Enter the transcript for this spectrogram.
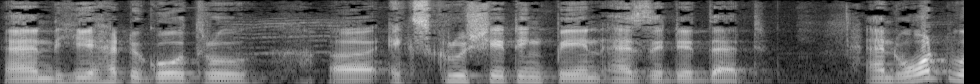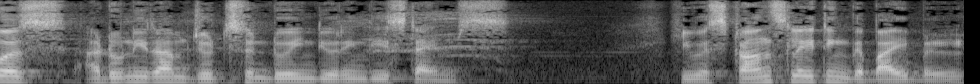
And he had to go through uh, excruciating pain as they did that. And what was Adoniram Judson doing during these times? He was translating the Bible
